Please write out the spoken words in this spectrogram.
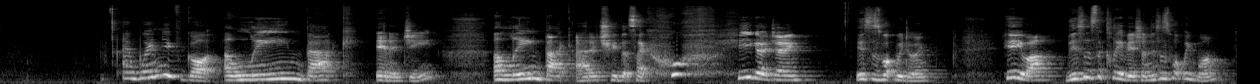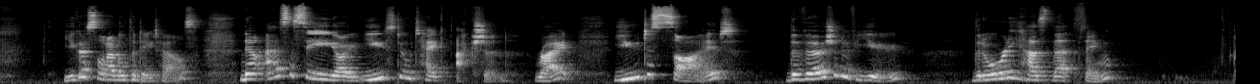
and when you've got a lean back energy, a lean back attitude that's like, here you go, Jane, this is what we're doing here you are. This is the clear vision. This is what we want. You go sort out all the details. Now, as the CEO, you still take action, right? You decide the version of you that already has that thing,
